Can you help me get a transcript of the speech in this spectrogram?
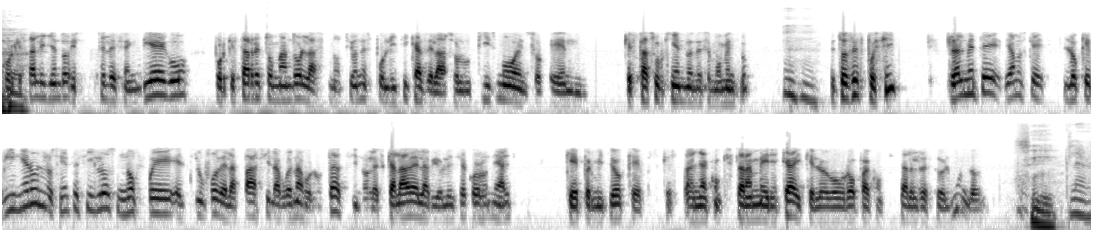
porque está leyendo Aristóteles en griego, porque está retomando las nociones políticas del absolutismo en, que está surgiendo en ese momento. Entonces, pues sí, realmente, digamos que lo que vinieron en los siguientes siglos no fue el triunfo de la paz y la buena voluntad, sino la escalada de la violencia colonial que permitió que, pues, que España conquistara América y que luego Europa conquistara el resto del mundo. Sí. Claro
